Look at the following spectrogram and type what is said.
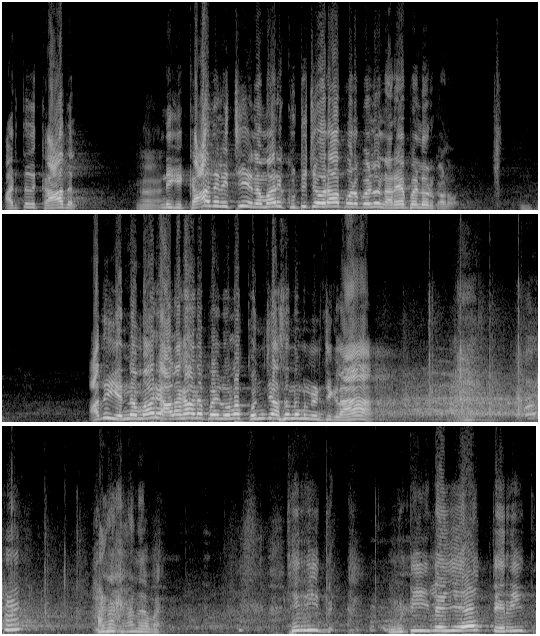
அடுத்தது காதல். இன்னைக்கு காதலிச்சு என்ன மாதிரி குட்டிச்சோரா போற பயிலும் நிறைய பயிலும் இருக்கணும் அது என்ன மாதிரி அழகான பயிலும் கொஞ்சம் அசந்தம்னு நினைச்சுக்கலாம். அழகானவன். தெரியுது. முடியிலேயே தெரியுது.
